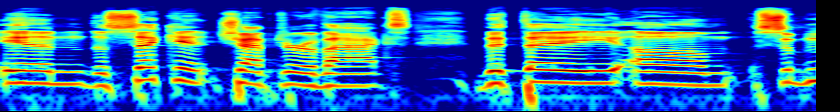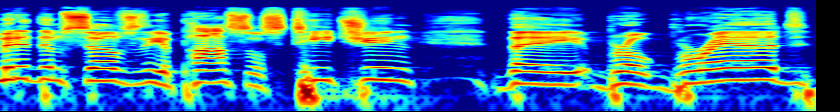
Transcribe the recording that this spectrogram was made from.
in the second chapter of Acts that they um, submitted themselves to the apostles' teaching, they broke bread,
